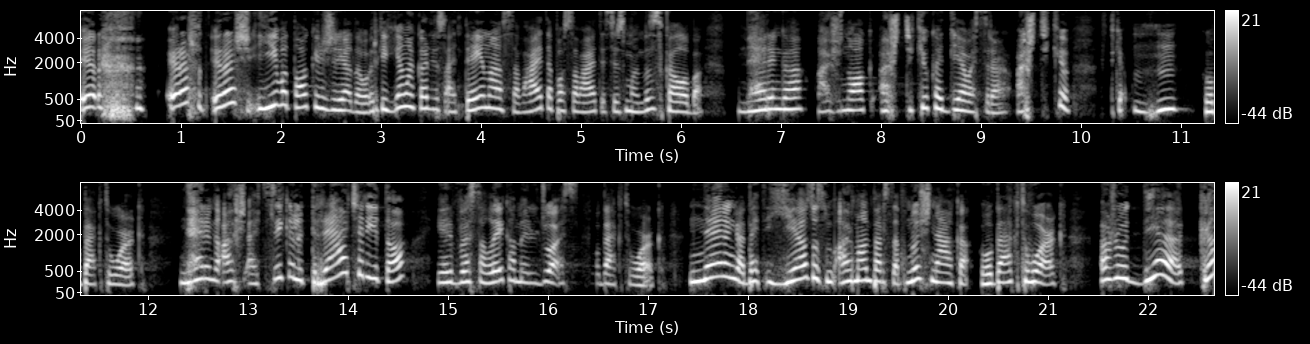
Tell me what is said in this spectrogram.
Ir Ir aš, ir aš jį va tokį ir žiūrėdavau. Ir kiekvieną kartą jis ateina savaitę po savaitės, jis man vis kalba. Neringa, aš žinok, aš tikiu, kad Dievas yra. Aš tikiu. Aš tikiu, mhm, mm go back to work. Neringa, aš atsikeliu trečią ryto ir visą laiką meldžiuosi. Go back to work. Neringa, bet Jėzus man per sapnų šneka. Go back to work. Aš jau Dieve, ką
